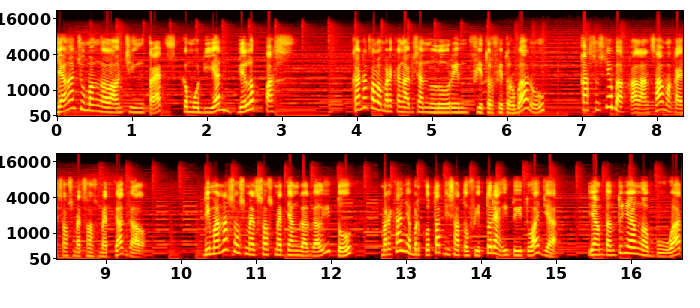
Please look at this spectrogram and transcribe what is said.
Jangan cuma nge-launching Threads kemudian dilepas. Karena kalau mereka nggak bisa nelurin fitur-fitur baru, kasusnya bakalan sama kayak sosmed-sosmed gagal. Di mana sosmed-sosmed yang gagal itu mereka hanya berkutat di satu fitur yang itu-itu aja, yang tentunya ngebuat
